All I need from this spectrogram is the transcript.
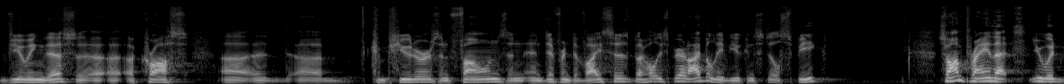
viewing this uh, uh, across uh, uh, computers and phones and, and different devices, but Holy Spirit, I believe you can still speak. So I'm praying that you would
